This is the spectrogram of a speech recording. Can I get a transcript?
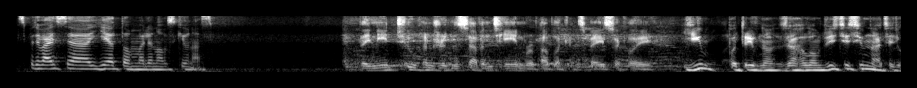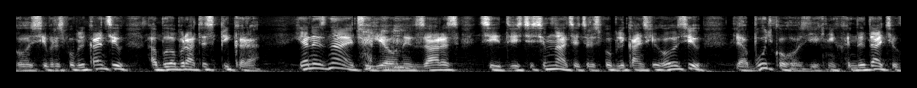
Сподіваюся, є Том Маліновський у нас. They need 217 Republicans, basically. Їм потрібно загалом 217 голосів республіканців, аби обрати спікера. Я не знаю, чи є у них зараз ці 217 республіканських голосів для будь-кого з їхніх кандидатів.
